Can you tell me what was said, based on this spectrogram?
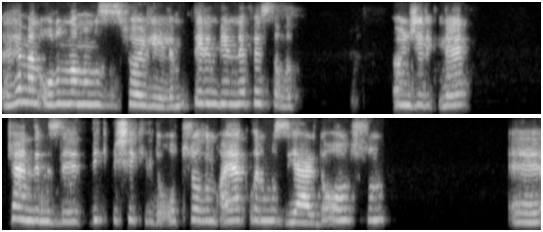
Ee, hemen olumlamamızı söyleyelim. Derin bir nefes alıp öncelikle kendimizi dik bir şekilde oturalım. Ayaklarımız yerde olsun. Ee,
